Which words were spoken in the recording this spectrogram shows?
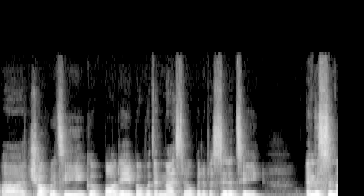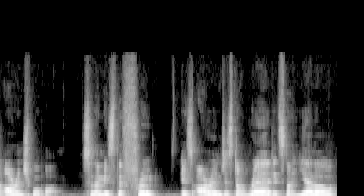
Uh, chocolatey, good body, but with a nice little bit of acidity. And this is an orange Bourbon. So that means the fruit is orange, it's not red, it's not yellow,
